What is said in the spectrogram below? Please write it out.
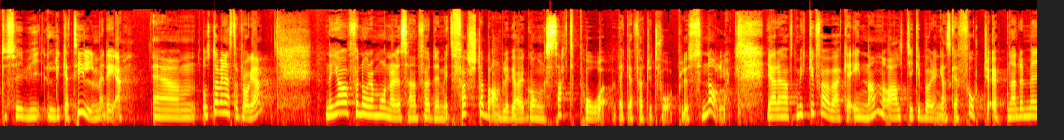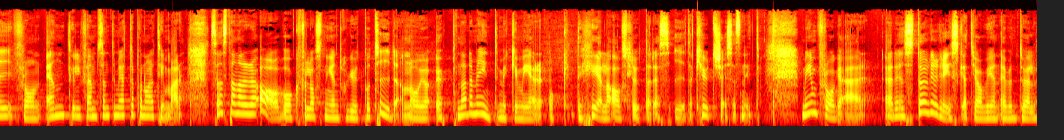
Då säger vi lycka till med det. Ehm, och så tar vi nästa fråga. När jag för några månader sedan födde mitt första barn blev jag igångsatt på vecka 42 plus 0. Jag hade haft mycket förverka innan och allt gick i början ganska fort. Jag öppnade mig från 1 till 5 cm på några timmar. Sen stannade det av och förlossningen drog ut på tiden och jag öppnade mig inte mycket mer och det hela avslutades i ett akut kejsarsnitt. Min fråga är, är det en större risk att jag vid en eventuell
